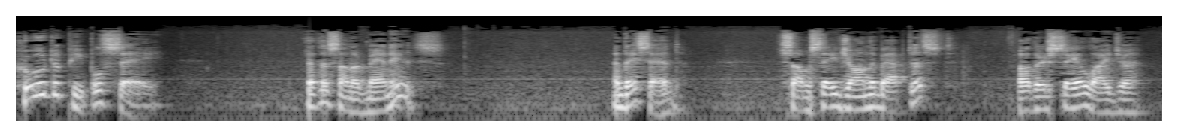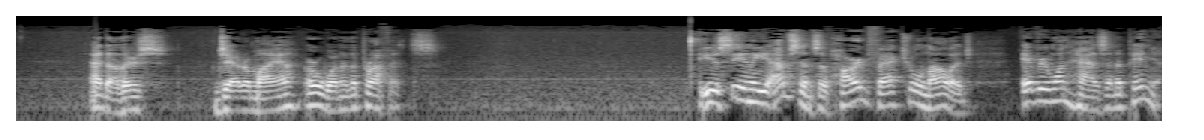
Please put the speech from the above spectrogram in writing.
Who do people say that the Son of Man is? And they said, Some say John the Baptist, others say Elijah, and others Jeremiah or one of the prophets. You see, in the absence of hard factual knowledge, everyone has an opinion.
